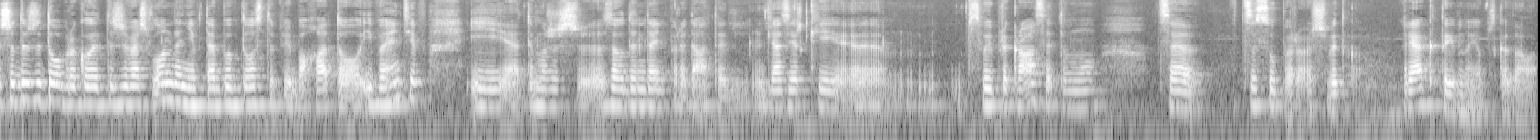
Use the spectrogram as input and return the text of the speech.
Що дуже добре, коли ти живеш в Лондоні, в тебе в доступі багато івентів, і ти можеш е, за один день передати для зірки е, свої прикраси. Тому це, це супер швидко, реактивно, я б сказала.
